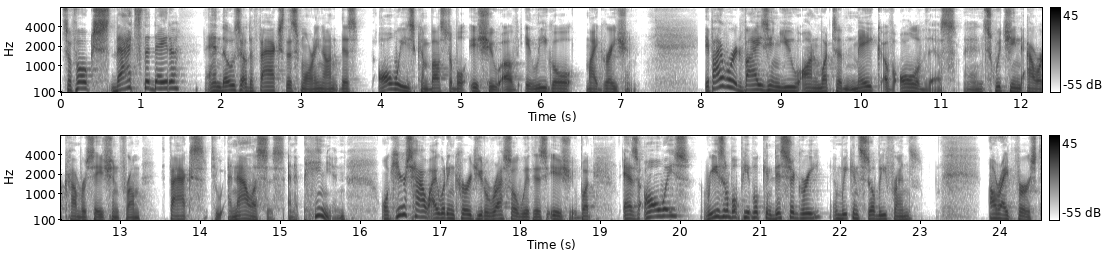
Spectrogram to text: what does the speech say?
So, folks, that's the data, and those are the facts this morning on this always combustible issue of illegal migration. If I were advising you on what to make of all of this and switching our conversation from facts to analysis and opinion, well, here's how I would encourage you to wrestle with this issue. But as always, reasonable people can disagree and we can still be friends. All right, first,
